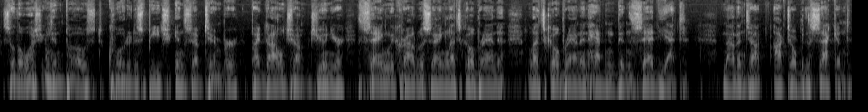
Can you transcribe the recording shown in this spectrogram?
So the Washington Post quoted a speech in September by Donald Trump Jr. saying the crowd was saying, Let's go, Brandon. Let's go, Brandon hadn't been said yet, not until October the 2nd.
